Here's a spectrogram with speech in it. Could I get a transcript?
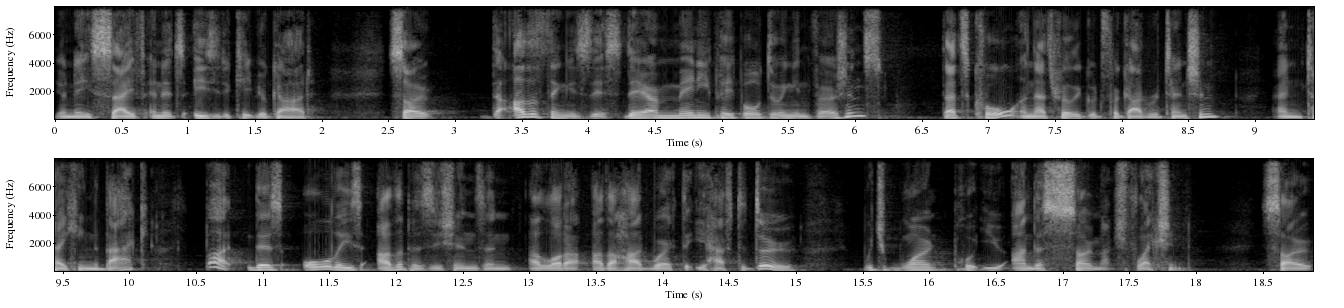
your knees safe and it's easy to keep your guard. So the other thing is this there are many people doing inversions. That's cool and that's really good for guard retention and taking the back. But there's all these other positions and a lot of other hard work that you have to do, which won't put you under so much flexion. So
